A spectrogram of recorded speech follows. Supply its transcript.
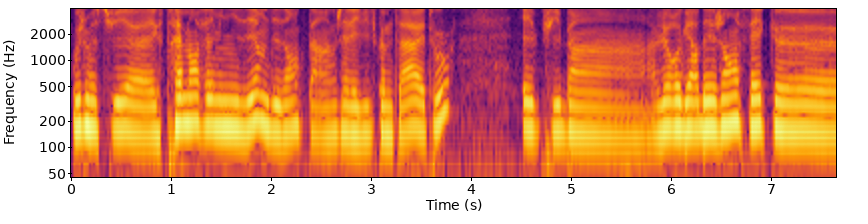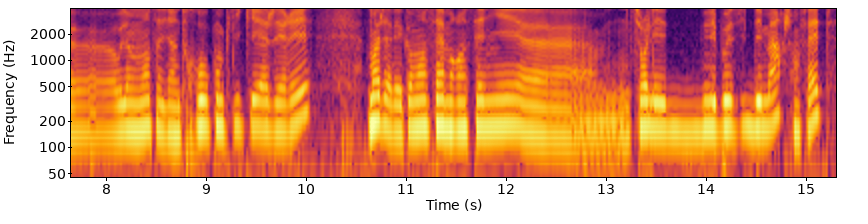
où je me suis euh, extrêmement féminisée en me disant que, ben, que j'allais vivre comme ça et tout. Et puis, ben, le regard des gens fait que, au bout d'un moment, ça devient trop compliqué à gérer. Moi, j'avais commencé à me renseigner euh, sur les, les possibles démarches, en fait.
